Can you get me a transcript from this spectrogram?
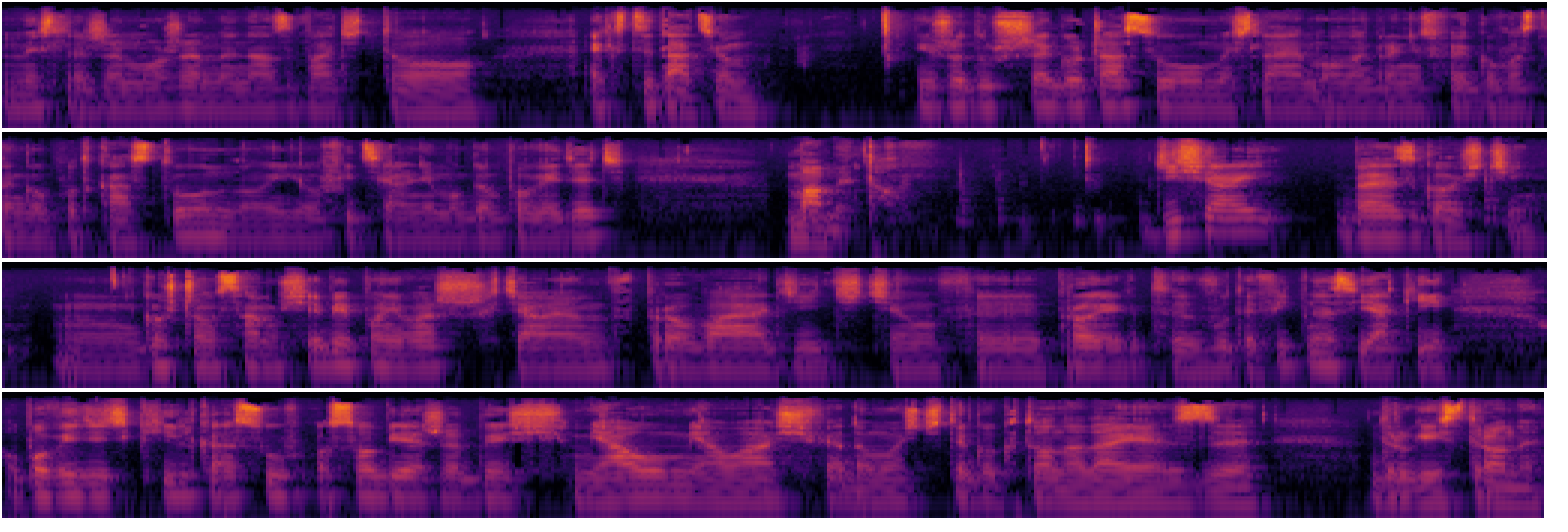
Myślę, że możemy nazwać to ekscytacją. Już od dłuższego czasu myślałem o nagraniu swojego własnego podcastu, no i oficjalnie mogę powiedzieć, mamy to. Dzisiaj bez gości. Goszczę sam siebie, ponieważ chciałem wprowadzić Cię w projekt WT Fitness, jak i opowiedzieć kilka słów o sobie, żebyś miał, miała świadomość tego, kto nadaje z drugiej strony.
